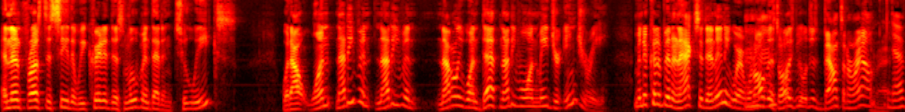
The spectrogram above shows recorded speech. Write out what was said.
and then for us to see that we created this movement that in two weeks without one, not even, not even, not only one death, not even one major injury. I mean, there could have been an accident anywhere with all this, mm-hmm. all these people just bouncing around. Right. Yep.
